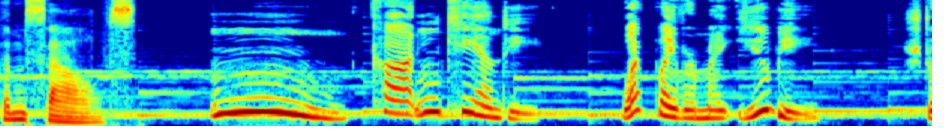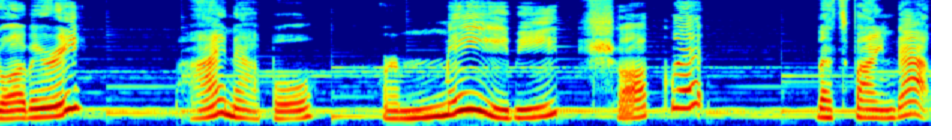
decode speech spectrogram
themselves. Mmm, cotton candy. What flavor might you be? Strawberry? Pineapple? Or maybe chocolate? Let's find out.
